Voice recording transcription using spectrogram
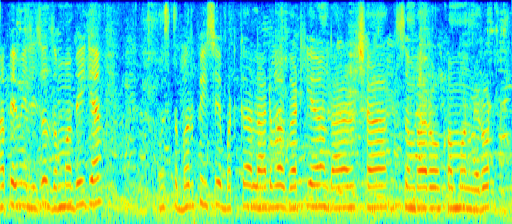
આ ફેમિલી જો જમવા બે ગયા. મસ્ત બરફી છે, બટકા, લાડવા, ગાંઠિયા, દાળ છા સંભારો, ખમણ ને રોટલી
